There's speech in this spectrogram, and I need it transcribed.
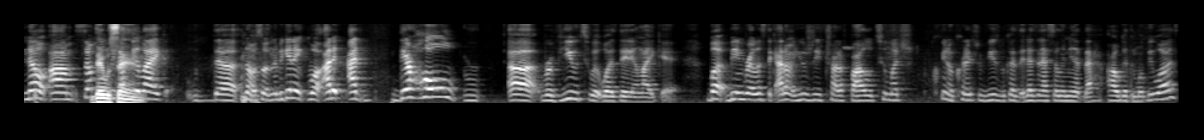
No, um, some They were movies I saying- feel like the no. So in the beginning, well, I did I their whole uh review to it was they didn't like it. But being realistic, I don't usually try to follow too much, you know, critics reviews because it doesn't necessarily mean that the, how good the movie was.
